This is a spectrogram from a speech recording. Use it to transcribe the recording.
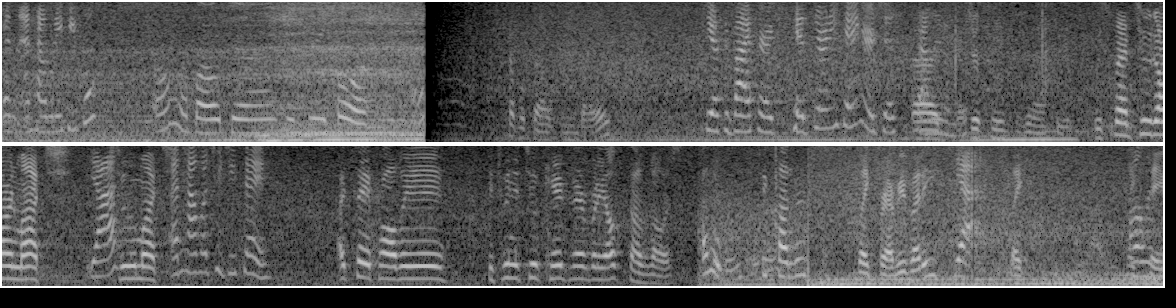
And, and how many people? Oh, about uh, A couple thousand dollars. Do you have to buy for kids or anything, or just family members? just nieces and nephews. We spent too darn much. yeah? Too much. And how much would you say? I'd say probably between the two kids and everybody else, thousand dollars. I don't know, six hundred. Like for everybody? Yeah, Like, like All say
